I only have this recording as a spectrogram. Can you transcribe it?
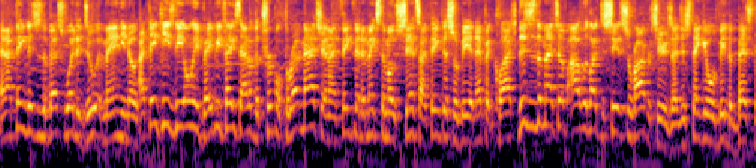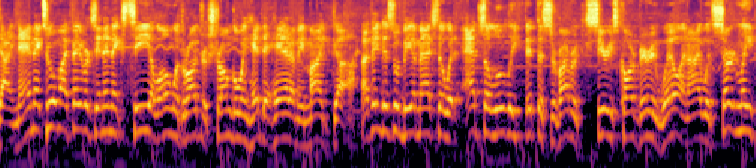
and I think this is the best way to do it, man. You know, I think he's the only babyface out of the triple threat match, and I think that it makes the most sense. I think this will be an epic clash. This is the matchup I would like to see at Survivor Series. I just think it will be the best dynamic. Two of my favorites in NXT, along with Roderick Strong going head-to-head. -head. I mean, my God. I think this would be a match that would absolutely fit the Survivor Series card very well, and I would certainly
